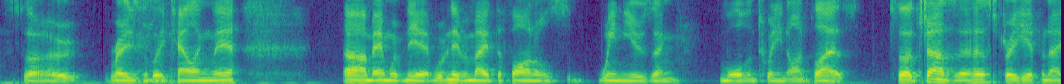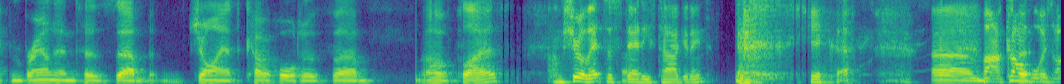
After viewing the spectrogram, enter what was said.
So reasonably telling there. Um, and we've never we've never made the finals when using more than 29 players. So a chance of history here for Nathan Brown and his um, giant cohort of um, of players. I'm sure that's a stat he's targeting. yeah. Um, Ah, come on, boys. I-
